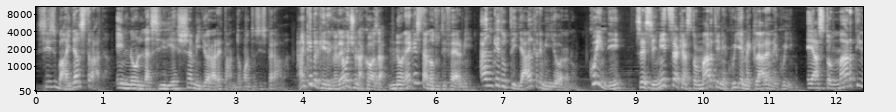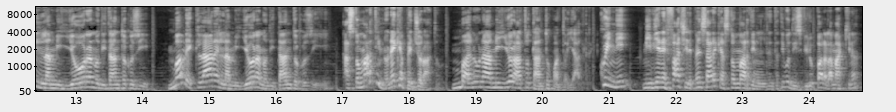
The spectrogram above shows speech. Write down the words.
si sbaglia strada e non la si riesce a migliorare tanto quanto si sperava. Anche perché ricordiamoci una cosa, non è che stanno tutti fermi, anche tutti gli altri migliorano. Quindi, se si inizia che Aston Martin è qui e McLaren è qui, e Aston Martin la migliorano di tanto così, ma McLaren la migliorano di tanto così, Aston Martin non è che ha peggiorato, ma non ha migliorato tanto quanto gli altri. Quindi mi viene facile pensare che Aston Martin nel tentativo di sviluppare la macchina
